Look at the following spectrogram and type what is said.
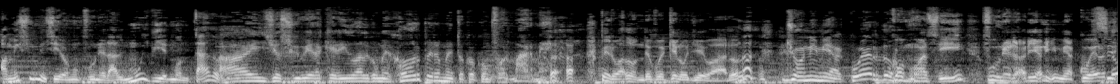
A mí sí me hicieron un funeral muy bien montado. Ay, yo sí hubiera querido algo mejor, pero me tocó conformarme. ¿Pero a dónde fue que lo llevaron? yo ni me acuerdo. ¿Cómo así? ¿Funeraria ni me acuerdo?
